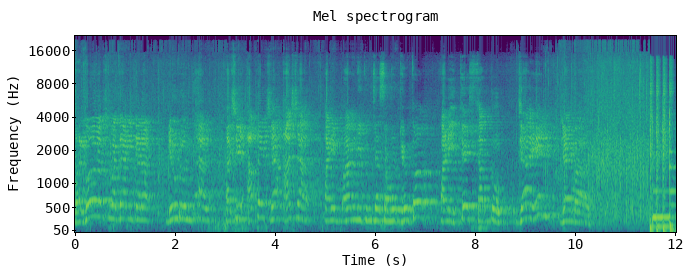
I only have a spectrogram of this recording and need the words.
भरघोस मताने त्याला निवडून द्याल अशी अपेक्षा आशा आणि मागणी तुमच्यासमोर ठेवतो आणि तेच थांबतो. जय हिंद जय महाराष्ट्र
